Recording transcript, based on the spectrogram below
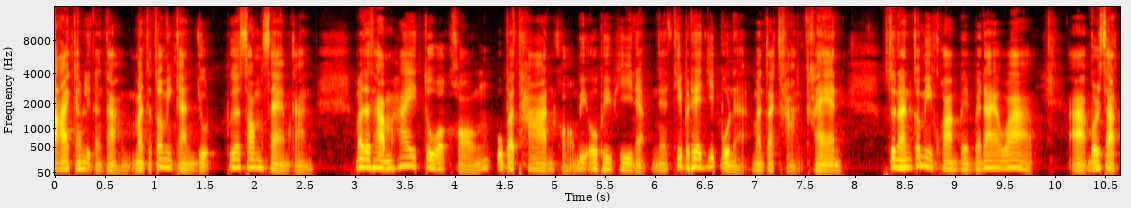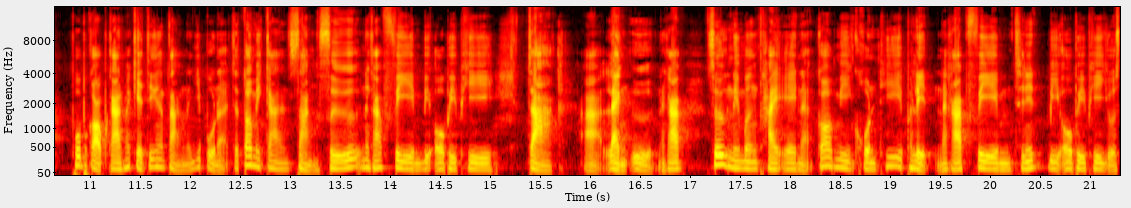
ลายการผลิตต่างๆ มันจะต้องมีการหยุดเพื่อซ่อมแซมกัน มันจะทำให้ตัวของอุปทานของ BOPP เนี่ยที่ประเทศญี่ปุ่นอะมันจะขาดแคลน ฉะนั้นก็มีความเป็นไปได้ว่า บริษัทผู้ประกอบการแพคเกจจิ้งต่างๆ ในญี่ปุ่นอะจะต้องมีการสั่งซื้อนะครับฟิล์ม BOPP จากแหล่งอื่นนะครับ ซึ่งในเมืองไทยเองน่ยก็มีคนที่ผลิตนะครับฟิล์มชนิด BOPP อยู่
